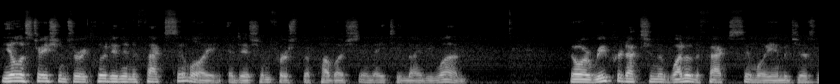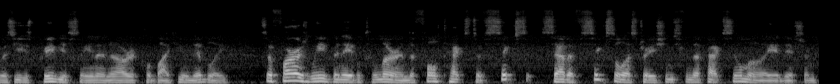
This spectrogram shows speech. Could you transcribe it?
the illustrations are included in a facsimile edition first published in 1891. Though a reproduction of one of the facsimile images was used previously in an article by Hugh Nibley, so far as we've been able to learn, the full text of six set of six illustrations from the facsimile edition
